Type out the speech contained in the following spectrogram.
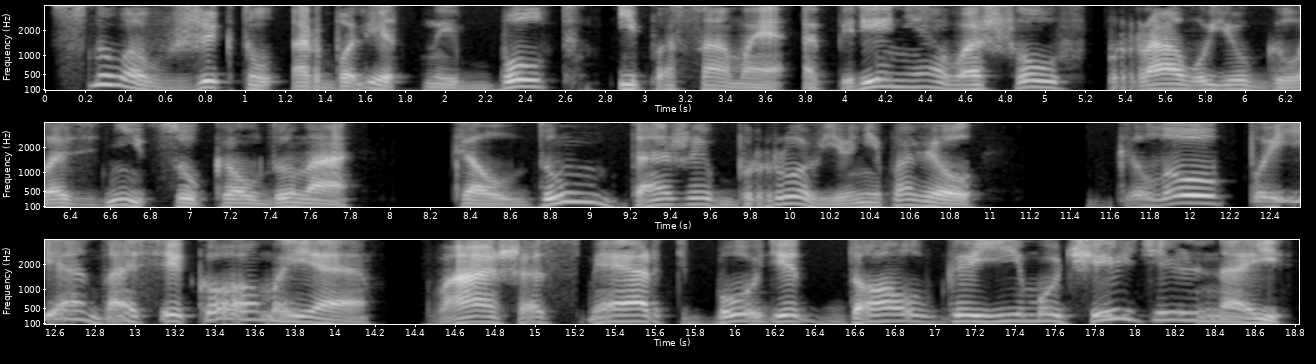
Снова вжикнул арбалетный болт и по самое оперение вошел в правую глазницу колдуна. Колдун даже бровью не повел. «Глупые насекомые! Ваша смерть будет долгой и мучительной,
